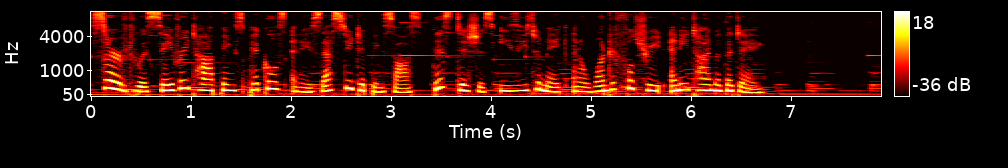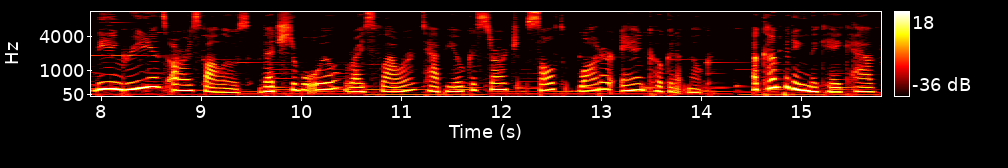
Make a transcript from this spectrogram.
Served with savory toppings, pickles, and a zesty dipping sauce, this dish is easy to make and a wonderful treat any time of the day. The ingredients are as follows vegetable oil, rice flour, tapioca starch, salt, water, and coconut milk. Accompanying the cake have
